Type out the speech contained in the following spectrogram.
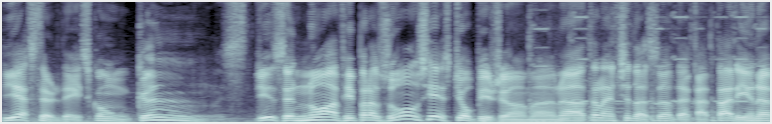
Yesterdays com Guns. 19 para as 11, este é o Pijama na Atlântida Santa Catarina.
